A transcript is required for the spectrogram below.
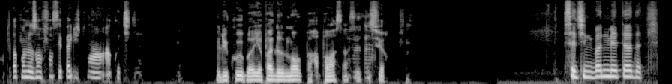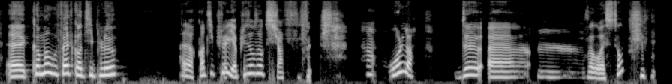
en tout cas pour nos enfants, c'est pas du tout un, quotidien. du coup, bah, il n'y a pas de manque par rapport à ça, c'est sûr. C'est une bonne méthode. Euh, comment vous faites quand il pleut? Alors, quand il pleut, il y a plusieurs options. On roule. Deux, euh, on va au resto.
